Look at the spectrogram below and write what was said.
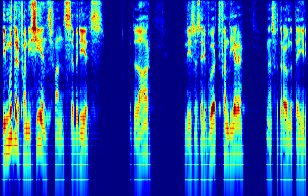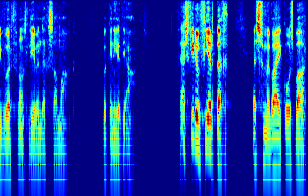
die moeder van die seuns van Zebedeus. Dit daar lees ons uit die woord van die Here en ons vertrou dat hy hierdie woord vir ons lewendig sal maak ook in hierdie aand. Vers 44 is vir my baie kosbaar.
